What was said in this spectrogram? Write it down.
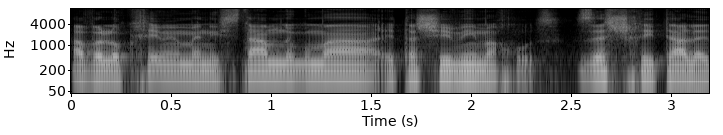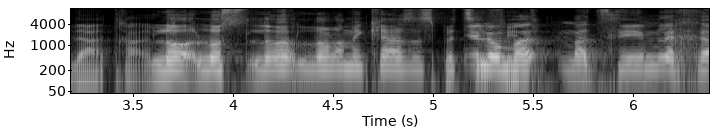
אבל לוקחים ממני סתם דוגמה את ה-70 אחוז. זה שחיטה לדעתך. לא, לא, לא, לא למקרה הזה ספציפית. כאילו מציעים לך,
